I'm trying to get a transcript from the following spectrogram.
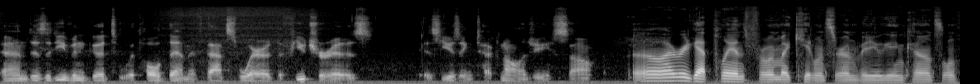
And is it even good to withhold them if that's where the future is? Is using technology. So Oh, I already got plans for when my kid wants their own video game console.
